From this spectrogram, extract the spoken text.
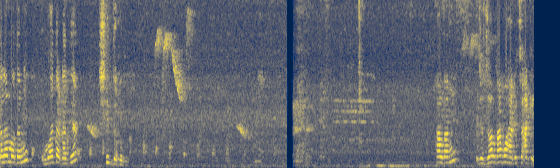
থালার মধ্যে আমি ময়দাটা দিয়ে সিদ্ধ করি থালটা আমি এই যে জলটা বহাই দিচ্ছি আগে,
